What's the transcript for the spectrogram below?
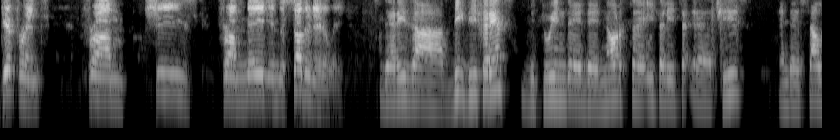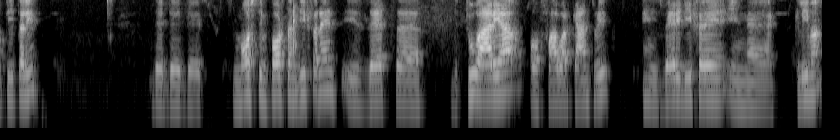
different from cheese from made in the southern Italy? There is a big difference between the, the North Italy uh, cheese and the South Italy. The, the, the most important difference is that uh, the two area of our country is very different in uh, climate,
